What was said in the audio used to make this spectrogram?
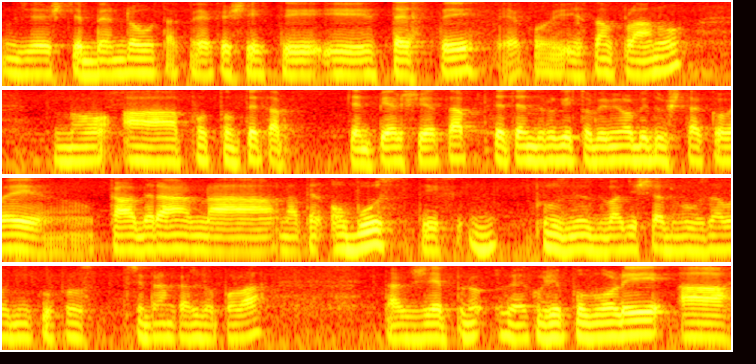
gdzie jeszcze będą takie jakieś ty i testy, jako jest tam w planu. No a potom ta, ten pierwszy etap, te, ten drugi to by miał być już takový kadra na, na ten obóz tych plus minus 22 zawodników plus tři brankáři do pola. Takže no, jakože powoli a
